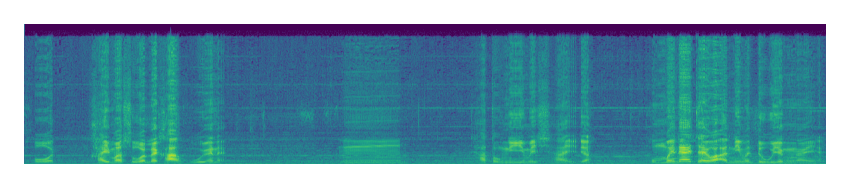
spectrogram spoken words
โค้ดใครมาสวดอะไรข้างหูเนี่ยเนี่ยอืมถ้าตรงนี้ไม่ใช่เดี๋ยว ผมไม่แน่ใจว่าอันนี้มันดูยังไงอะ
